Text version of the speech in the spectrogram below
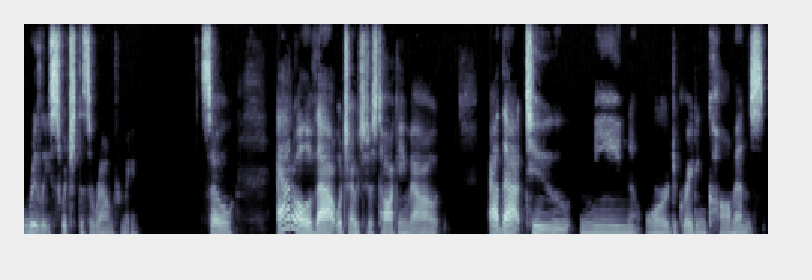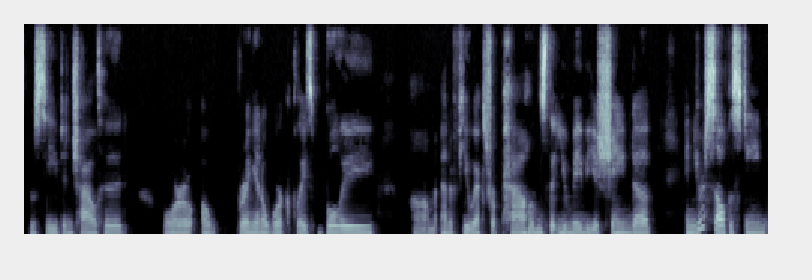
really switched this around for me. So, add all of that, which I was just talking about, Add that to mean or degrading comments received in childhood, or a, bring in a workplace bully um, and a few extra pounds that you may be ashamed of, and your self esteem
